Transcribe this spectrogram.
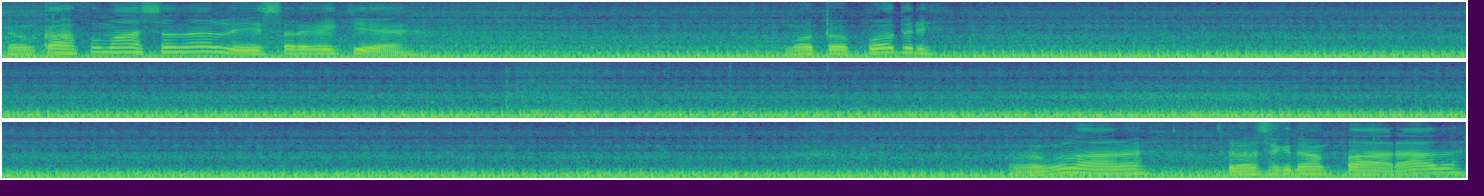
Tem um carro fumaçando ali, será que que é? Motor podre? Vamos né? O trânsito aqui deu uma parada.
